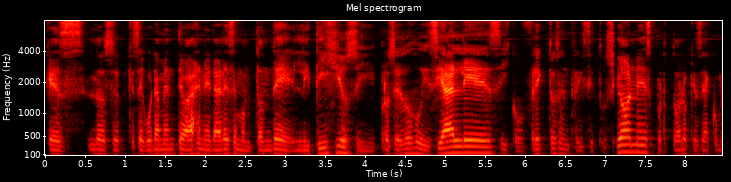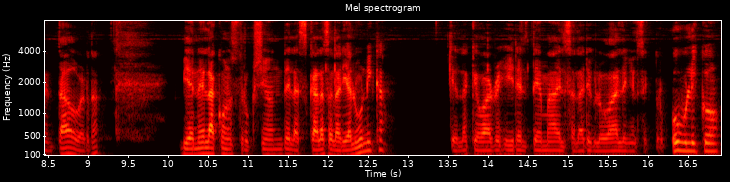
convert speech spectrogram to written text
que es lo que seguramente va a generar ese montón de litigios y procesos judiciales y conflictos entre instituciones, por todo lo que se ha comentado, ¿verdad? Viene la construcción de la escala salarial única, que es la que va a regir el tema del salario global en el sector público.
